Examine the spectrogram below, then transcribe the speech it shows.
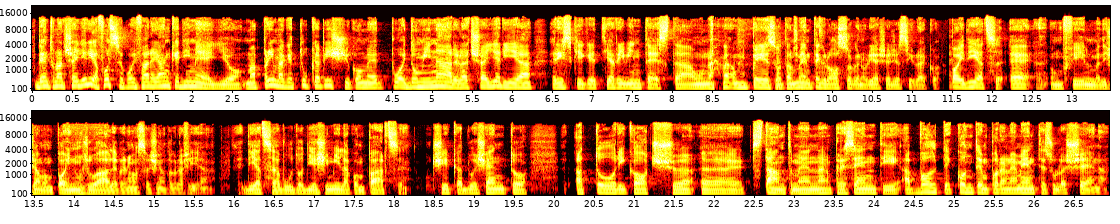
Dentro un'acciaieria forse puoi fare anche di meglio, ma prima che tu capisci come puoi dominare l'acciaieria rischi che ti arrivi in testa una, un peso talmente certo. grosso che non riesci a gestirlo. Ecco. Poi Diaz è un film diciamo un po' inusuale per la nostra cinematografia. Diaz ha avuto 10.000 comparse circa 200 attori, coach, eh, stuntman presenti a volte contemporaneamente sulla scena,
